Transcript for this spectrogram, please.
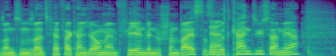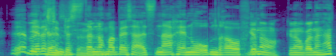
Sonst ein Salz, Pfeffer kann ich auch mal empfehlen, wenn du schon weißt, das Ja. wird kein Süßer mehr. Ja, Ja, das stimmt. Das ist dann nochmal besser als nachher nur obendrauf. ne? Genau, genau, weil dann hat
